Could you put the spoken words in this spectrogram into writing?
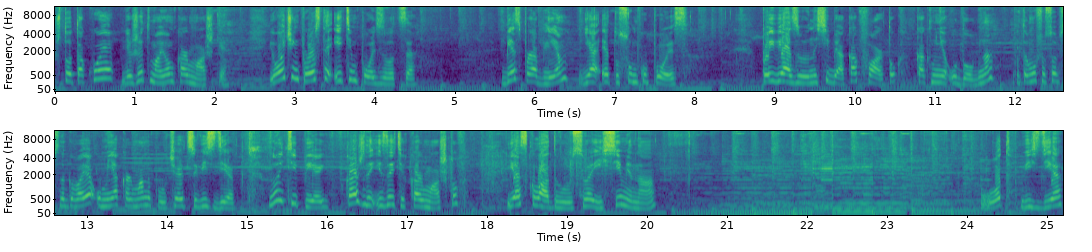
что такое лежит в моем кармашке. И очень просто этим пользоваться. Без проблем я эту сумку-пояс привязываю на себя как фартук, как мне удобно, потому что, собственно говоря, у меня карманы получаются везде. Ну и теперь в каждый из этих кармашков я складываю свои семена. Вот, везде.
